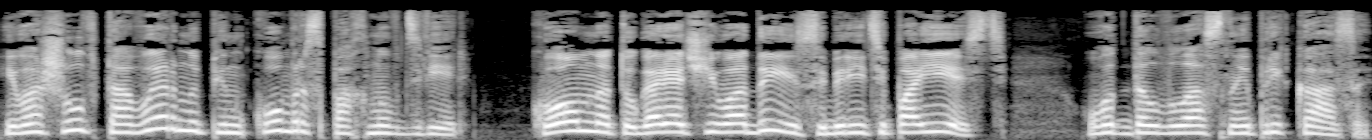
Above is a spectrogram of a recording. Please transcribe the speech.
и вошел в таверну, пинком распахнув дверь. «Комнату горячей воды и соберите поесть!» — отдал властные приказы.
